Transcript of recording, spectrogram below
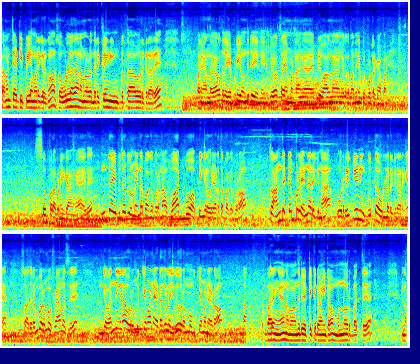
seven thirty PM வரைக்கும் இருக்கும். ஸோ உள்ளே தான் நம்மளோட அந்த ரெக்ளைனிங் புத்தாகவும் இருக்கிறாரு. பாருங்கள் அந்த காலத்தில் எப்படி வந்துட்டு விவசாயம் பண்ணாங்க எப்படி வாழ்ந்தாங்கிறத பார்த்து இப்போ போட்டிருக்காங்க பாருங்கள் சூப்பராக பண்ணியிருக்காங்க இது. இந்த எபிசோடில் நம்ம என்ன பார்க்க போகிறோம்னா வாட் போ அப்படிங்கிற ஒரு இடத்த பார்க்க போகிறோம் ஸோ அந்த டெம்பிள் என்ன இருக்குன்னா ஒரு ரிக்ளைனிங் புத்தா உள்ளே இருக்கிறாருங்க. ஸோ அது ரொம்ப ரொம்ப ஃபேமஸ்ஸு இங்கே வந்தீங்கன்னா ஒரு முக்கியமான இடங்களில் இதுவும் ரொம்ப முக்கியமான இடம். பாருங்கள் நம்ம வந்துட்டு டிக்கெட் வாங்கிட்டோம். முந்நூறு பத்து. இந்த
